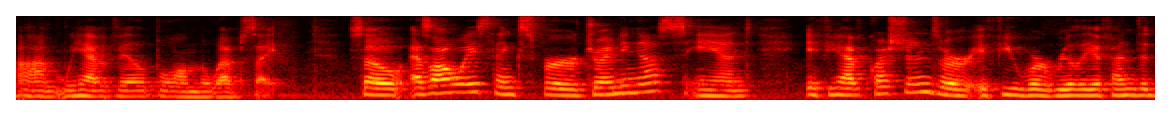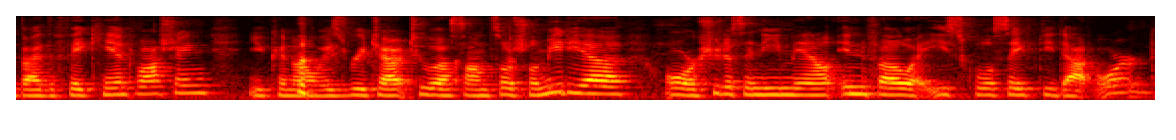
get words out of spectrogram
um, we have available on the website. So, as always, thanks for joining us. And if you have questions or if you were really offended by the fake hand washing, you can always reach out to us on social media or shoot us an email info at eschoolsafety.org.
